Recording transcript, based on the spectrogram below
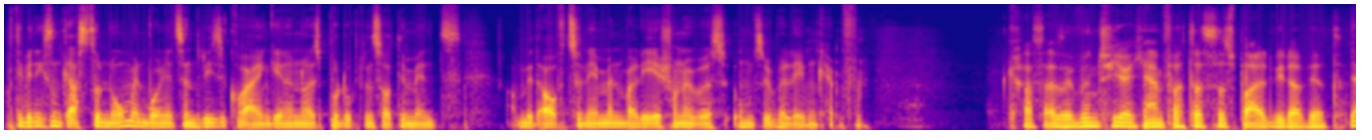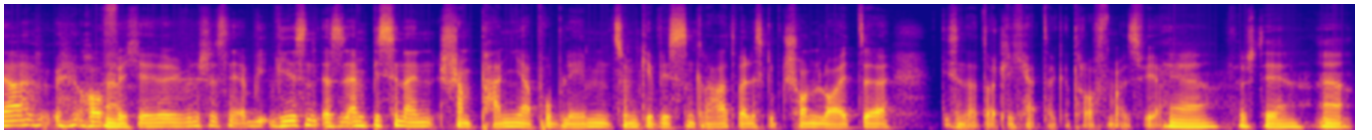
auch die wenigsten Gastronomen wollen jetzt ein Risiko eingehen, ein neues Produkt ins Sortiment mit aufzunehmen, weil die eh schon übers, ums Überleben kämpfen. Krass, also wünsche ich euch einfach, dass das bald wieder wird. Ja, hoffe ja. ich. Ich wünsche es nicht. Wir sind, es ist ein bisschen ein Champagner-Problem zu einem gewissen Grad, weil es gibt schon Leute, die sind da deutlich härter getroffen als wir. Ja, verstehe. Ja.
